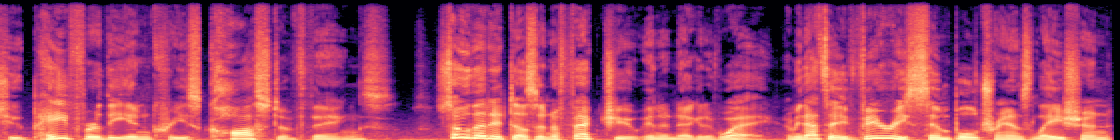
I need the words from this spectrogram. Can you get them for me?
to pay for the increased cost of things so that it doesn't affect you in a negative way. I mean, that's a very simple translation,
